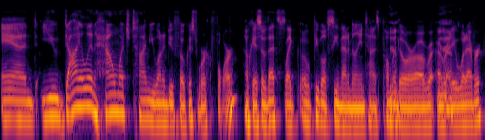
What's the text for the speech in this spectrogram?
and you dial in how much time you want to do focused work for. Okay, so that's like oh, people have seen that a million times, Pomodoro alre- already, Yeah. whatever.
